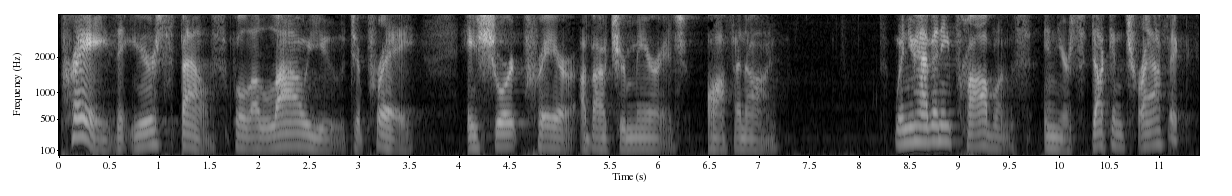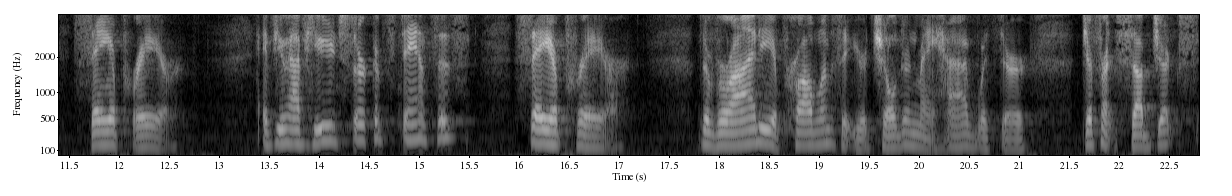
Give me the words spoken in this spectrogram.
Pray that your spouse will allow you to pray a short prayer about your marriage off and on. When you have any problems and you're stuck in traffic, say a prayer. If you have huge circumstances, say a prayer. The variety of problems that your children may have with their different subjects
